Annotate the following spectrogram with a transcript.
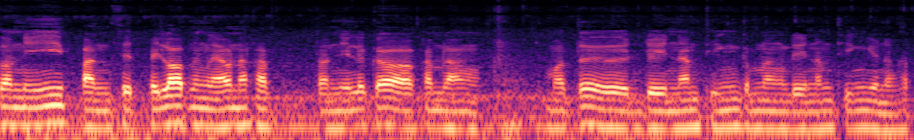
ตอนนี้ปั่นเสร็จไปรอบนึงแล้วนะครับ ตอนนี้แล้วก็กำลังมอเตอร์เดินน้ำทิ้งกำลังเดินน้ำทิ้งอยู่นะครับ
